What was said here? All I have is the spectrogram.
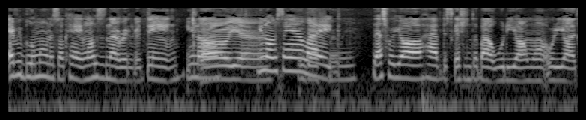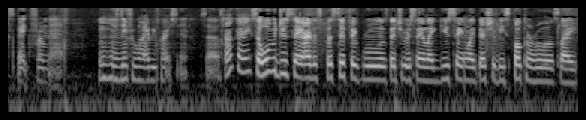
every blue moon is okay as long as it's not a regular thing. You know. Oh yeah. You know what I'm saying? Like that's where y'all have discussions about what do y'all want, what do y'all expect from that. Mhm. It's different with every person. So Okay, so what would you say are the specific rules that you were saying? Like you saying, like there should be spoken rules. Like,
